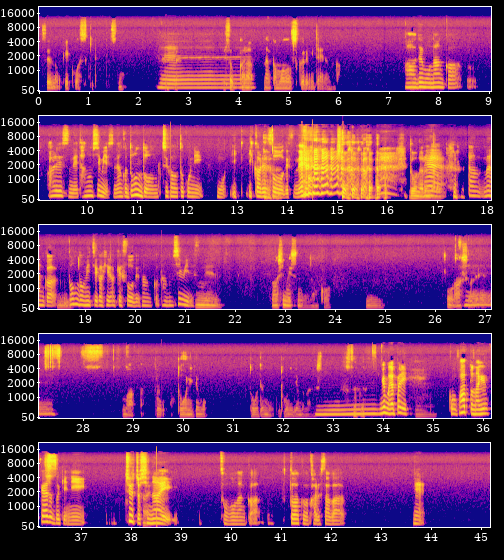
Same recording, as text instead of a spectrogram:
するのが結構好きだったですね。へえ。でそこからなんか物を作るみたいなのが。ああ、でもなんか、あれですね、楽しみですね。なんかどんどん違うとこにもうい行かれそうですね。どうなるんだろう。ねなんかうんどんどん道が開けそうでなんか楽しみですね。うん楽しみですね、なんか。うん。そうなんですよね。まあ、どう、どうにでも、どうでも、どうにでもなるうし。ーん でもやっぱりうんこうパッと投げかけた時に躊躇しない、そのなんかフットワークの軽さがね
